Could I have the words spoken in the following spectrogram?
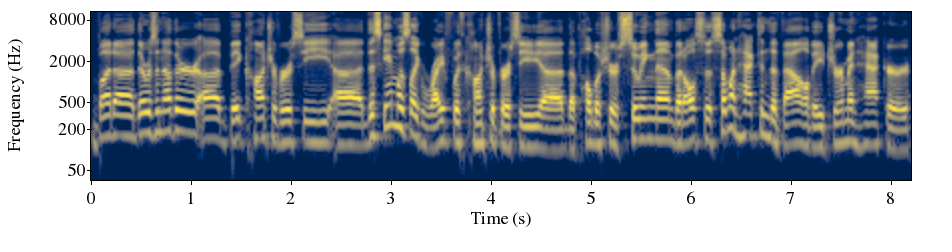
But uh, there was another uh, big controversy. Uh, this game was like rife with controversy, uh, the publisher suing them, but also someone hacked into Valve, a German hacker,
